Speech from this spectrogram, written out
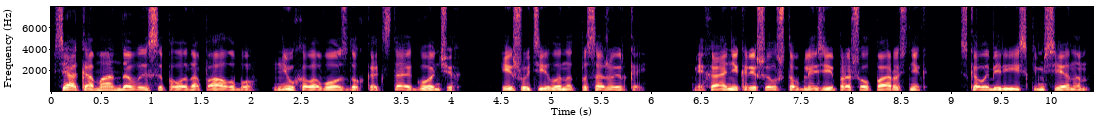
Вся команда высыпала на палубу, нюхала воздух, как стая гончих, и шутила над пассажиркой. Механик решил, что вблизи прошел парусник с калаберийским сеном.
